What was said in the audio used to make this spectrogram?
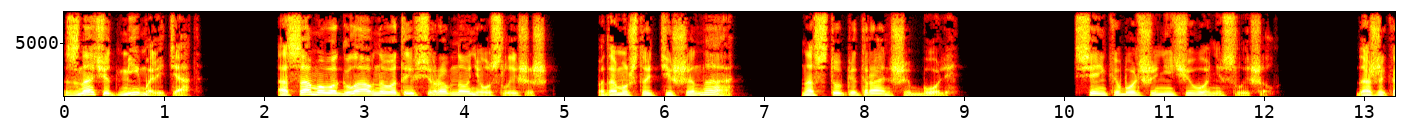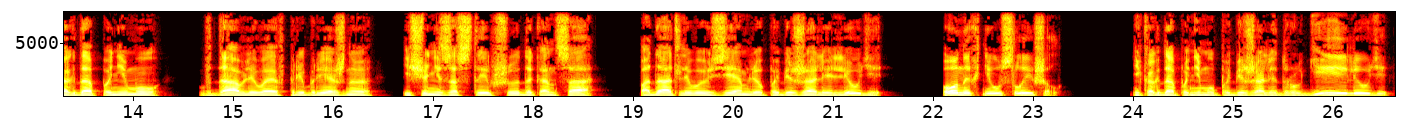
значит, мимо летят. А самого главного ты все равно не услышишь, потому что тишина наступит раньше боли. Сенька больше ничего не слышал. Даже когда по нему, вдавливая в прибрежную, еще не застывшую до конца, податливую землю побежали люди, он их не услышал. И когда по нему побежали другие люди,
